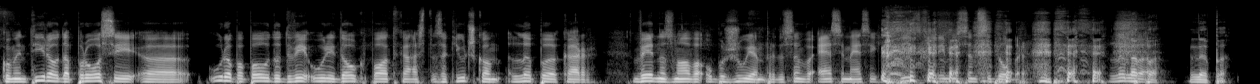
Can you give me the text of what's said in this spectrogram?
komentiral, da prosi uh, uro pa pol do dve uri dolg podcast z zaključkom LP, kar vedno znova obožujem, predvsem v SMS-ih, s katerimi sem si dober. LP. Lepo.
